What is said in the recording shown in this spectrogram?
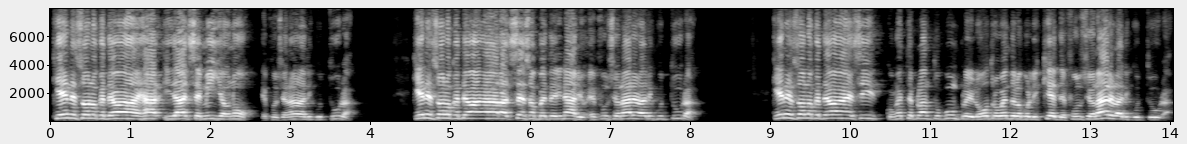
¿Quiénes son los que te van a dejar y dar semilla o no? El funcionario de la agricultura. ¿Quiénes son los que te van a dar acceso al veterinario? El funcionario de la agricultura. ¿Quiénes son los que te van a decir con este plan tú cumple y lo otro véndelo por la izquierda? El funcionario de la agricultura.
